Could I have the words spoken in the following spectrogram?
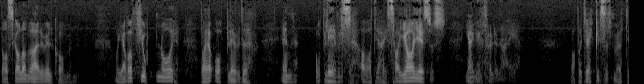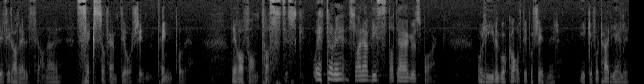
Da skal han være velkommen. Og jeg var 14 år da jeg opplevde en opplevelse av at jeg sa ja, Jesus, jeg vil følge deg. Jeg var på et vekkelsesmøte i Philadelphia. Det er 56 år siden. Tenk på det. Det var fantastisk. Og etter det så har jeg visst at jeg er Guds barn. Og livet går ikke alltid på skinner. Ikke for Terje heller.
